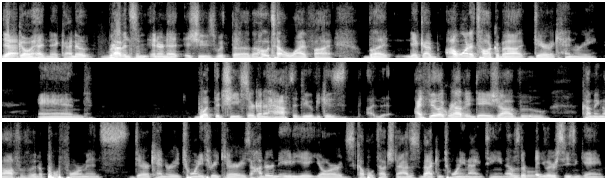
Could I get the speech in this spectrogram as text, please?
Yeah, go ahead, Nick. I know we're having some internet issues with the, the hotel Wi Fi, but Nick, I, I want to talk about Derrick Henry and what the Chiefs are going to have to do because I feel like we're having deja vu coming off of a performance. Derrick Henry, 23 carries, 188 yards, a couple touchdowns. This is back in 2019. That was the regular season game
